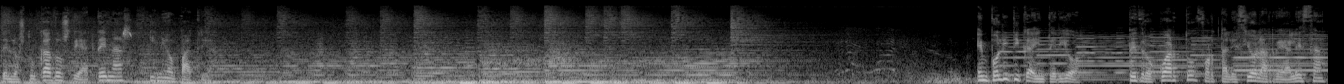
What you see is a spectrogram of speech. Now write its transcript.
de los ducados de Atenas y Neopatria. En política interior, Pedro IV fortaleció la realeza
